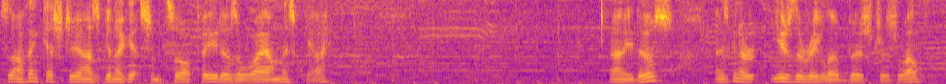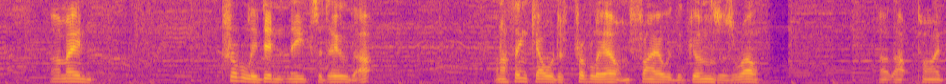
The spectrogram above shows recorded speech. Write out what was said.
So I think SJR is going to get some torpedoes away on this guy and he does. And he's going to use the reload booster as well. I mean probably didn't need to do that. And I think I would have probably opened fire with the guns as well at that point.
